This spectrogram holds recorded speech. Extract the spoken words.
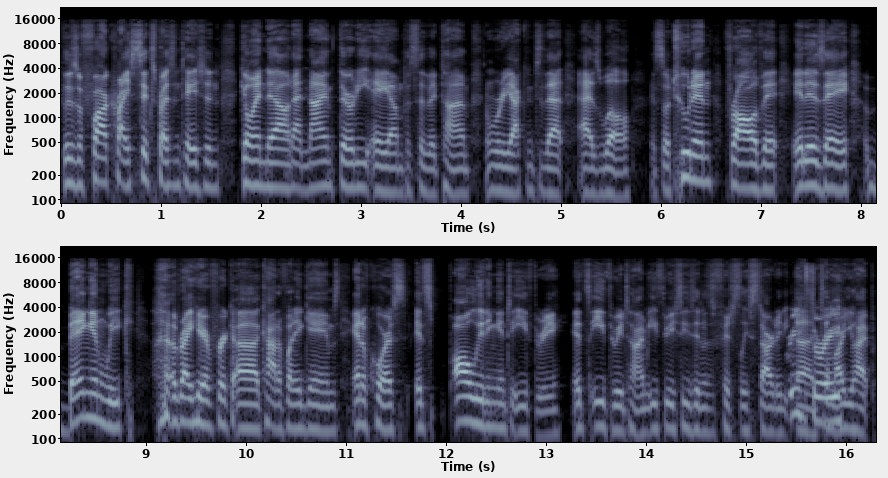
there's a Far Cry 6 presentation going down at 9 30 a.m. Pacific time. And we're reacting to that as well. And so tune in for all of it. It is a banging week right here for uh, kind of funny games. And of course, it's all leading into E3. It's E3 time. E3 season has officially started. E3. Uh, Tim, are you hype?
